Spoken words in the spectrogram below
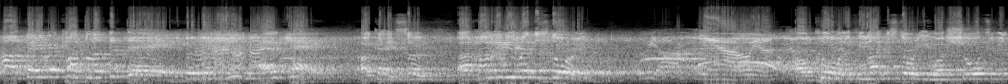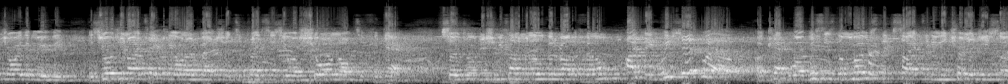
Our favorite couple of the day. okay. Okay, so uh, how many of you read the story? Yeah, oh yeah. Oh, cool. Well, if you like the story, you are sure to enjoy the movie. As Georgie and I take you on an adventure to places you are sure not to forget. So, Georgie, should we tell them a little bit about the film? I think we should, Will. Okay, well, this is the most exciting in the trilogy so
